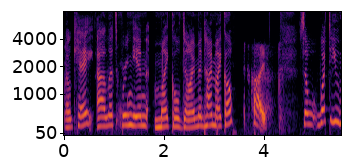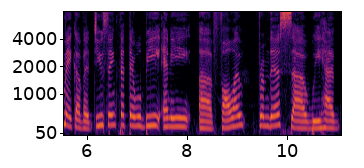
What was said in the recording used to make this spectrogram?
Okay, uh, let's bring in Michael Diamond. Hi, Michael. Hi. So, what do you make of it? Do you think that there will be any uh, fallout from this. Uh, we had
